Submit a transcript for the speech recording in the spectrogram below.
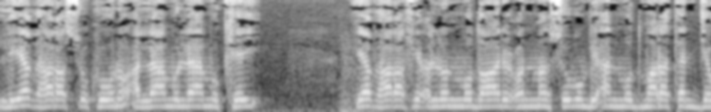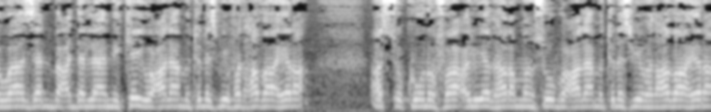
liyadhara الsukuunu allaamu laamu key yadhara ficlu mudaaricu mansuubu ban mudmarata jawaaza bacda laami key wcalaamatu nasbihi fatxa daahira الsukuunu faacilu yadhara mansuubu calaamatu nasbihi fatxa daahira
